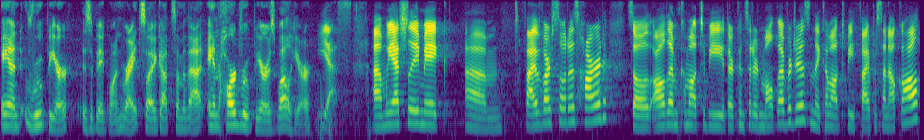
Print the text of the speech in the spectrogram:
And root beer is a big one, right? So I got some of that. And hard root beer as well here. Yes. Um, we actually make um, five of our sodas hard. So all of them come out to be, they're considered malt beverages and they come out to be 5% alcohol.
